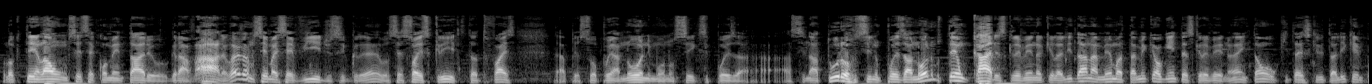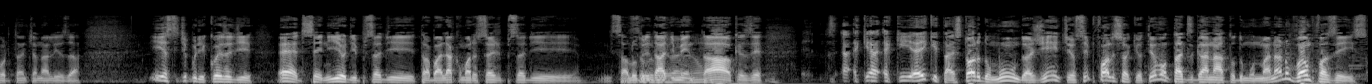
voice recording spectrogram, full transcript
Falou que tem lá um, não sei se é comentário gravado, agora já não sei mais se é vídeo, se né, você é só escrito, tanto faz. A pessoa põe anônimo, não sei se pôs a, a assinatura ou se não pôs anônimo, tem um cara escrevendo aquilo ali, dá na mesma também que alguém está escrevendo, né? Então o que está escrito ali que é importante analisar. E esse tipo de coisa de, é, de senil, de precisa de trabalhar com o Mário Sérgio, precisa de insalubridade Insalubridade, mental, quer dizer, é que, é que é aí que tá, a história do mundo, a gente, eu sempre falo isso aqui, eu tenho vontade de esganar todo mundo, mas nós não vamos fazer isso.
